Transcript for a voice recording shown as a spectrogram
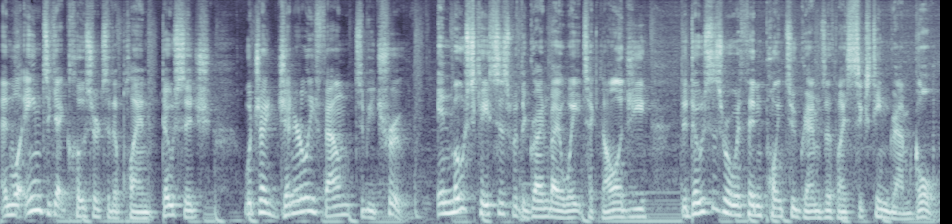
and will aim to get closer to the planned dosage, which I generally found to be true. In most cases with the grind by weight technology, the doses were within 0.2 grams of my 16 gram goal.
